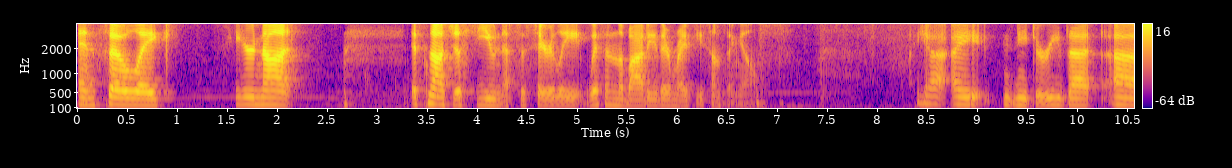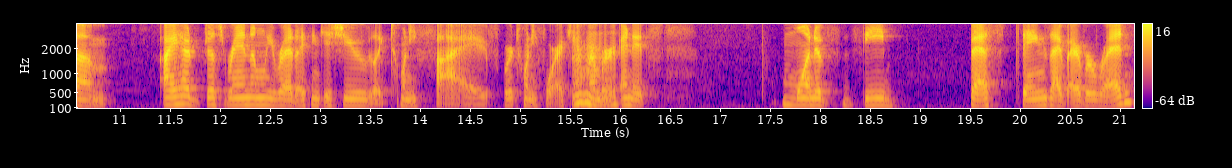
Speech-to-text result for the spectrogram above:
And so like you're not it's not just you necessarily within the body there might be something else. Yeah, I need to read that. Um, I had just randomly read, I think, issue like 25 or 24, I can't remember. And it's one of the best things I've ever read.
